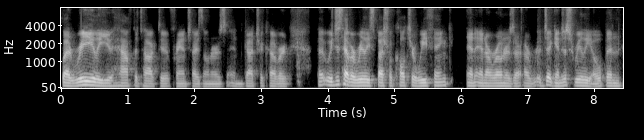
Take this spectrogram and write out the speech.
but really you have to talk to franchise owners and Gotcha Covered uh, we just have a really special culture we think and, and our owners are, are again just really open.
